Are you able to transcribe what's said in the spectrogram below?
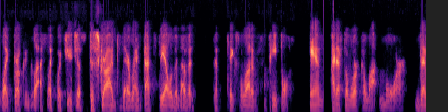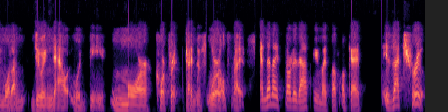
like broken glass, like what you just described there, right? That's the element of it that takes a lot of people. And I'd have to work a lot more than what I'm doing now. It would be more corporate kind of world, right? And then I started asking myself, okay, is that true?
